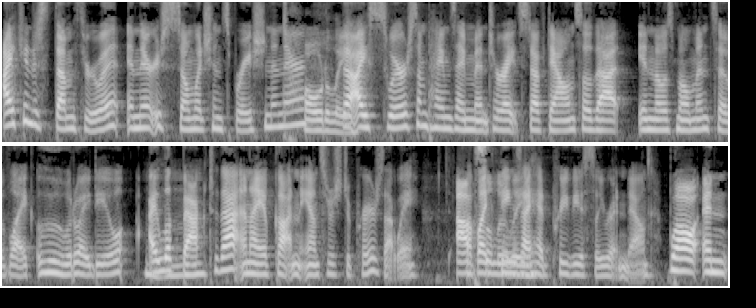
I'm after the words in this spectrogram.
I can just thumb through it and there is so much inspiration in there Totally. that i swear sometimes i meant to write stuff down so that in those moments of like ooh what do i do? I look mm-hmm. back to that and i have gotten answers to prayers that way of like things i had previously written down. Well, and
